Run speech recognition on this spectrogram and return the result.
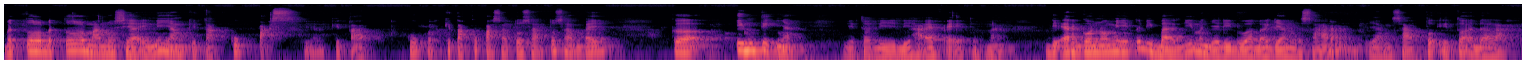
betul-betul manusia ini yang kita kupas ya, kita kupas, kita kupas satu-satu sampai ke intinya gitu di di HFE itu. Nah, di ergonomi itu dibagi menjadi dua bagian besar. Yang satu itu adalah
